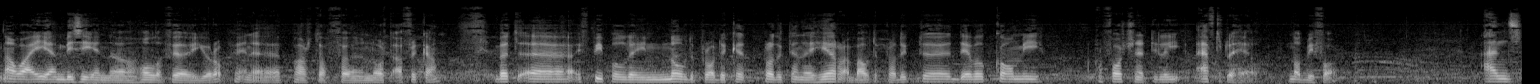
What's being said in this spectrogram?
Now I am busy in the whole of uh, Europe, in a part of uh, North Africa. But uh, if people they know the product, product and they hear about the product, uh, they will call me. Unfortunately, after the hail, not before. And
